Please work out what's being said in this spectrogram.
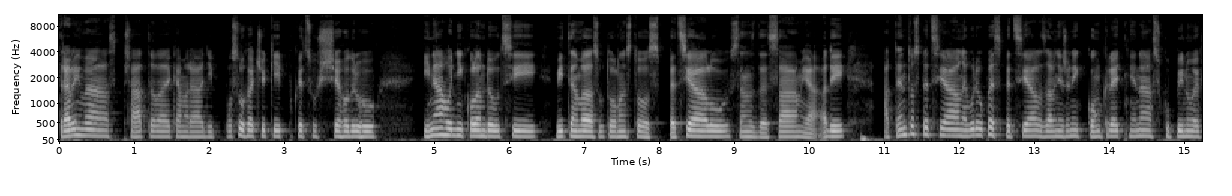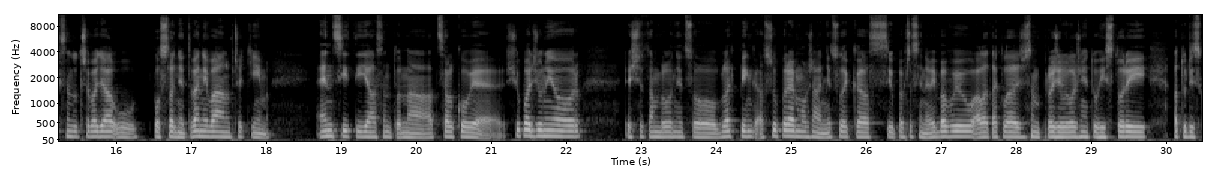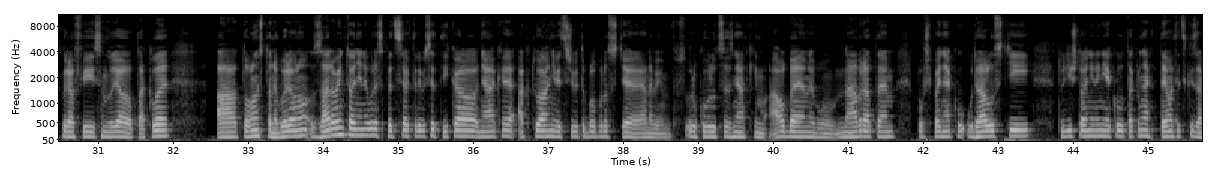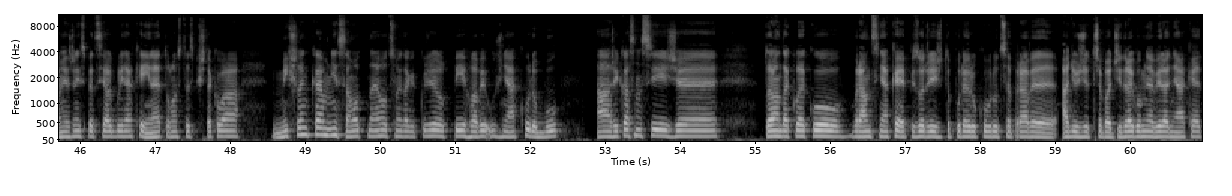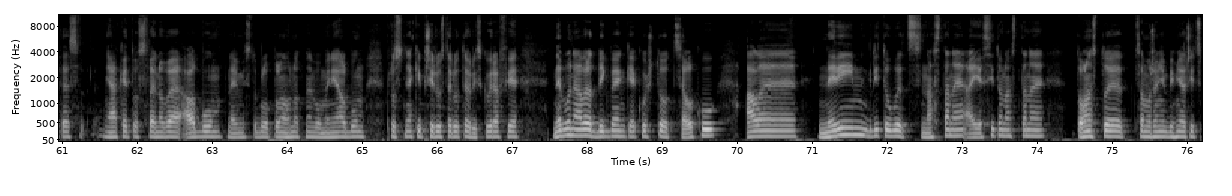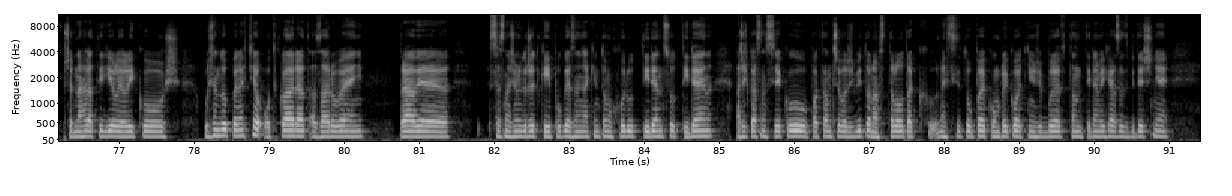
Zdravím vás, přátelé, kamarádi, posluchači Pokecu všeho druhu i náhodní kolem jdoucí. Vítám vás u tohle z toho speciálu, jsem zde sám, já Ady. A tento speciál nebude úplně speciál zaměřený konkrétně na skupinu, jak jsem to třeba dělal u posledně 21, předtím NCT, dělal jsem to na celkově Šupa Junior, ještě tam bylo něco Blackpink a Super, možná něco teďka si úplně přesně nevybavuju, ale takhle, že jsem prožil vyloženě tu historii a tu diskografii jsem to dělal takhle. A tohle to nebude ono. Zároveň to ani nebude speciál, který by se týkal nějaké aktuální věci, že by to bylo prostě, já nevím, ruku v ruce s nějakým albem nebo návratem, po případě nějakou událostí, tudíž to ani není jako takhle nějak tematicky zaměřený speciál, byly nějaké jiné, tohle je spíš taková myšlenka mě samotného, co mi tak jakože lpí hlavě už nějakou dobu, a říkal jsem si, že to dám takhle jako v rámci nějaké epizody, že to půjde ruku v ruce právě, ať už že třeba G-Dragon měl vydat nějaké, té, nějaké to své nové album, nevím, jestli to bylo plnohodnotné nebo mini album, prostě nějaký přírůstek do té diskografie, nebo návrat Big Bang jakožto celku, ale nevím, kdy to vůbec nastane a jestli to nastane. Tohle je samozřejmě bych měl říct přednahratý díl, jelikož už jsem to úplně nechtěl odkládat a zároveň právě se snažím držet k na nějakým tomu chodu týden co týden a říkal jsem si, jako pak tam třeba, když by to nastalo, tak nechci to úplně komplikovat tím, že bude v ten týden vycházet zbytečně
